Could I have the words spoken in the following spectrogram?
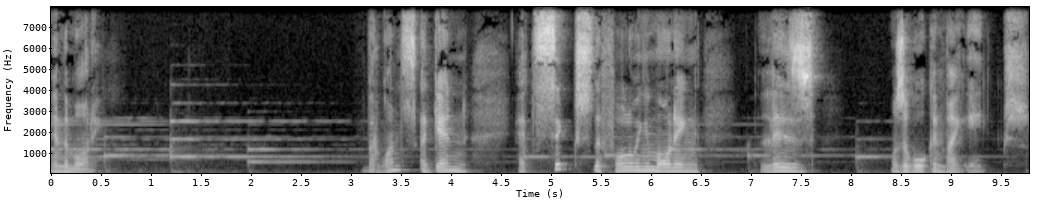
in the morning. But once again, at six the following morning, Liz was awoken by aches.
